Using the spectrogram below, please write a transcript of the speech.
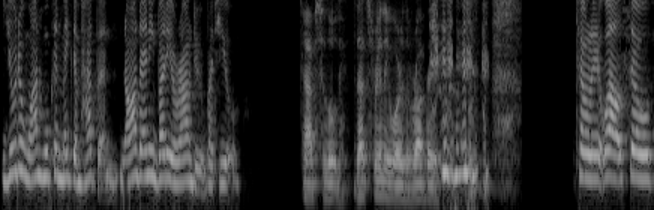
you're the one who can make them happen, not anybody around you, but you. Absolutely. That's really where the rub is. Totally. Well, so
